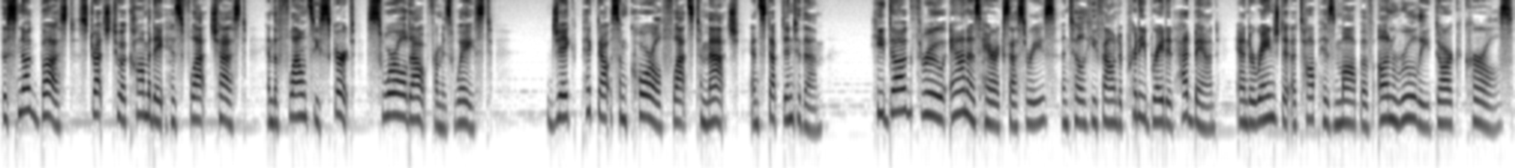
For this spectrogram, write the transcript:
The snug bust stretched to accommodate his flat chest, and the flouncy skirt swirled out from his waist. Jake picked out some coral flats to match and stepped into them. He dug through Anna's hair accessories until he found a pretty braided headband and arranged it atop his mop of unruly dark curls.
